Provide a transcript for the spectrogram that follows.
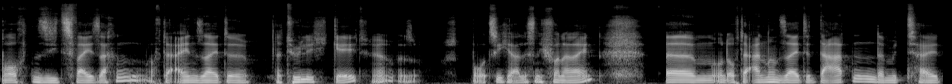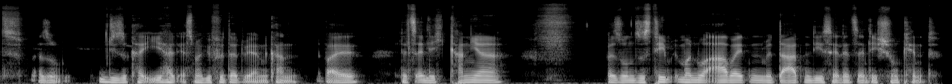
brauchten sie zwei Sachen. Auf der einen Seite natürlich Geld, ja, also das baut sich ja alles nicht von allein. Ähm, und auf der anderen Seite Daten, damit halt, also diese KI halt erstmal gefüttert werden kann, weil letztendlich kann ja so ein System immer nur arbeiten mit Daten, die es ja letztendlich schon kennt.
